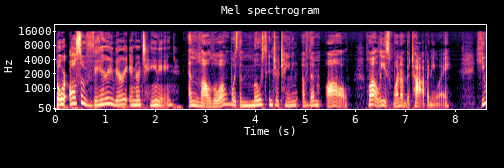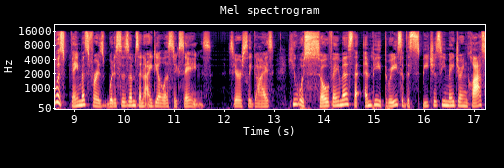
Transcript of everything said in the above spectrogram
but were also very, very entertaining. And Lao Luo was the most entertaining of them all. Well, at least one of the top, anyway. He was famous for his witticisms and idealistic sayings. Seriously, guys, he was so famous that MP3s of the speeches he made during class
